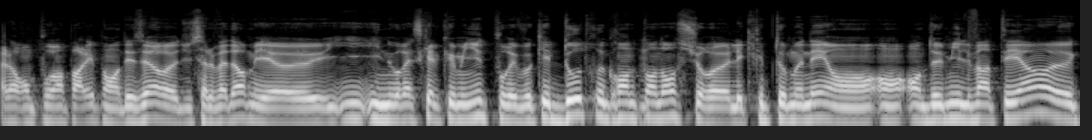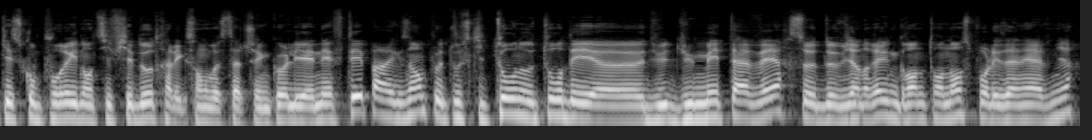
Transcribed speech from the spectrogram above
Alors on pourrait en parler pendant des heures du Salvador, mais il, nous reste quelques minutes pour évoquer d'autres grandes mm. tendances sur les crypto-monnaies en, en 2021. Qu'est-ce qu'on pourrait identifier d'autre, Alexandre Stachenko? Les NFT par exemple, tout ce qui tourne autour des, euh, du, métaverse deviendrait une grande tendance pour les années à venir?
